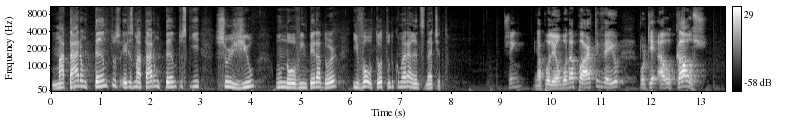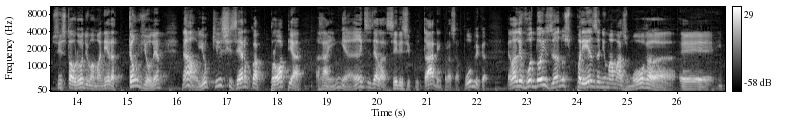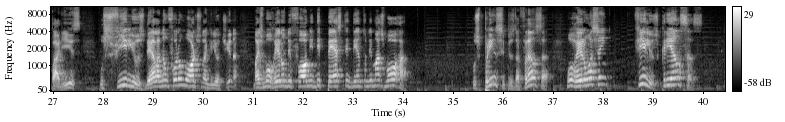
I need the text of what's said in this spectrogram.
Mataram tantos, eles mataram tantos que surgiu um novo imperador e voltou tudo como era antes, né, Tito? Sim. Napoleão Bonaparte veio porque o caos se instaurou de uma maneira tão violenta. Não, e o que eles fizeram com a própria rainha antes dela ser executada em praça pública, ela levou dois anos presa em uma masmorra é, em Paris. Os filhos dela não foram mortos na guilhotina, mas morreram de fome e de peste dentro de masmorra. Os príncipes da França morreram assim. Filhos, crianças.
